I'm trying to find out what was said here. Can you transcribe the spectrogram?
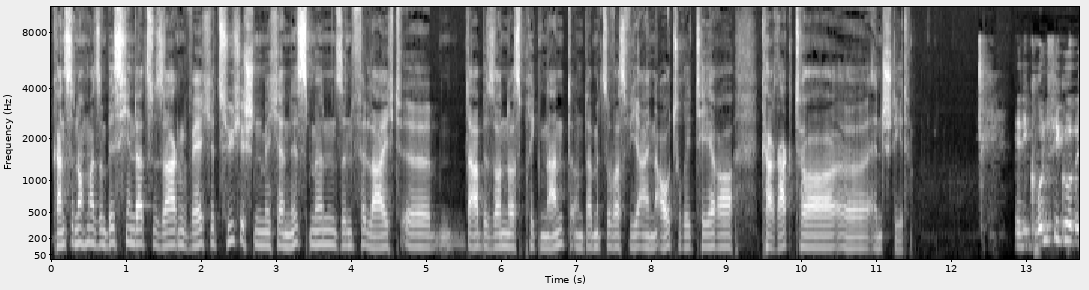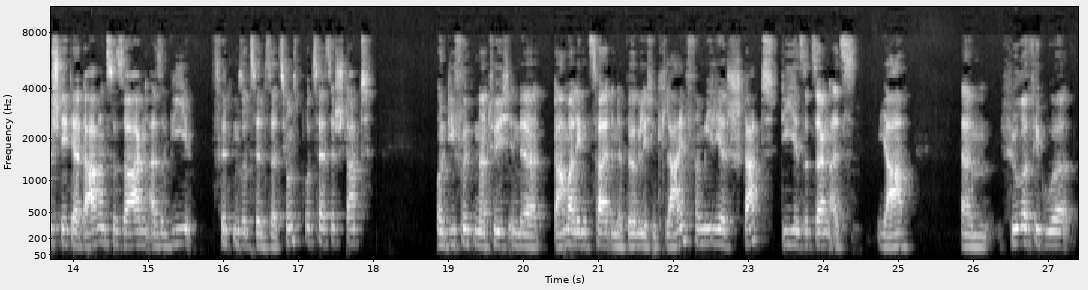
kannst du noch mal so ein bisschen dazu sagen, welche psychischen Mechanismen sind vielleicht äh, da besonders prägnant und damit sowas wie ein autoritärer Charakter äh, entsteht? Ja, die Grundfigur besteht ja darin zu sagen, also wie finden Sozialisationsprozesse statt? Und die finden natürlich in der damaligen Zeit in der bürgerlichen Kleinfamilie statt, die sozusagen als ja ähm, Führerfigur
